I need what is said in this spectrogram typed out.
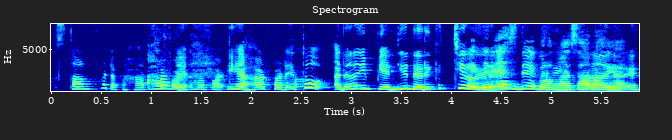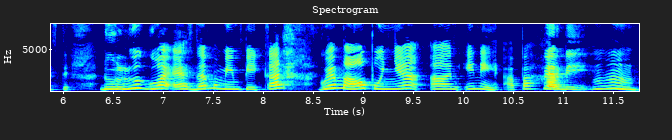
Stanford apa Harvard, Harvard, ya Harvard. iya Harvard itu adalah impian dia dari kecil dari gitu. SD kalau nggak salah Ah, ya dari SD dulu gue SD memimpikan gue mau punya eh, ini apa Barbie. Mm-mm.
